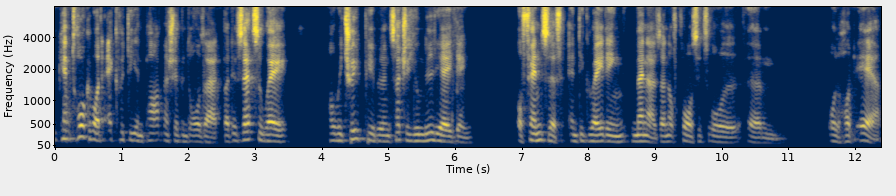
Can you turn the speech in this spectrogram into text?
we can talk about equity and partnership and all that, but if that's the way how we treat people in such a humiliating, offensive, and degrading manner, then of course it's all um, all hot air.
